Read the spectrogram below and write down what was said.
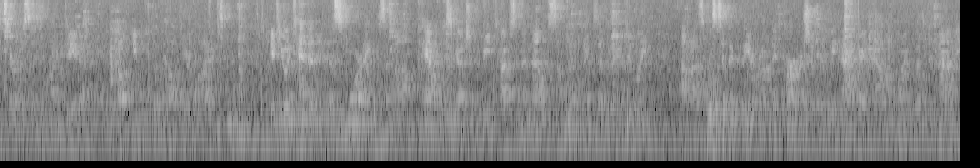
services around data to help people live healthier lives. If you attended this morning's um, panel discussion, we talked and announced some of the things that we're doing, uh, specifically around a partnership that we have right now going with Konami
